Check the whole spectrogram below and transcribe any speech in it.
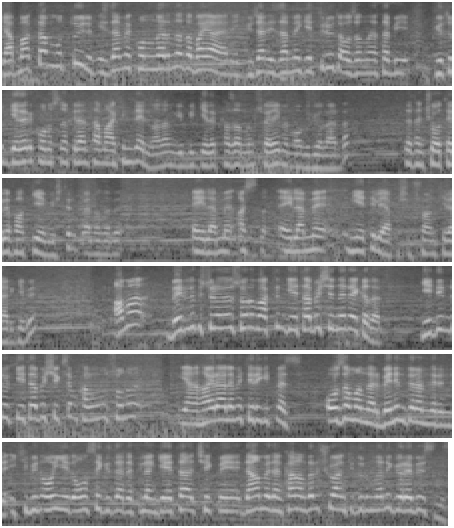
Yapmaktan mutluydum. İzlenme konularında da bayağı yani güzel izlenme getiriyordu. O zamanlar tabii YouTube geliri konusunda filan tam hakim değilim. Adam gibi bir gelir kazandığımı söyleyemem o videolarda. Zaten çoğu telif hakkı yemiştir. Ben onları eğlenme aslında eğlenme niyetiyle yapmışım şu ankiler gibi. Ama belirli bir süreden sonra baktım GTA 5'te nereye kadar? 724 GTA 5 çeksem kanalın sonu yani hayır alamet yere gitmez. O zamanlar benim dönemlerimde 2017-18'lerde falan GTA çekmeye devam eden kanalların şu anki durumlarını görebilirsiniz.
